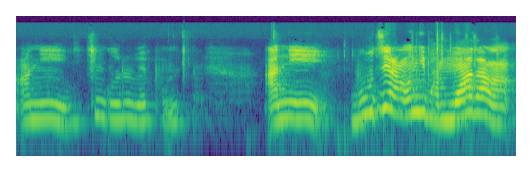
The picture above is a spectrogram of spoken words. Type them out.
아니, 네 친구를 왜 보내? 아니, 모지랑 언니 반모하잖아.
